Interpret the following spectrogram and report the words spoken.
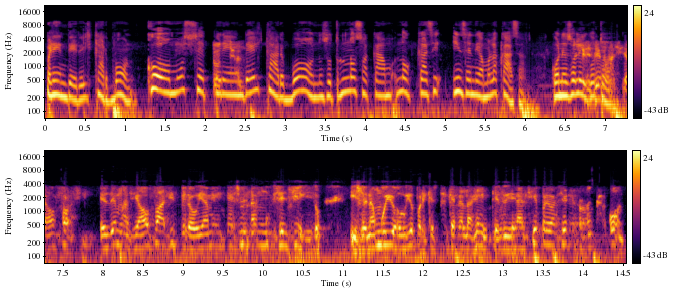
prender el carbón. ¿Cómo se prende el carbón? Nosotros nos sacamos, no, casi incendiamos la casa. Con eso le Es digo todo. demasiado fácil, es demasiado fácil, pero obviamente suena muy sencillo y suena muy obvio, pero hay que explicarle a la gente. Lo ideal siempre va a ser el carbón en carbón.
